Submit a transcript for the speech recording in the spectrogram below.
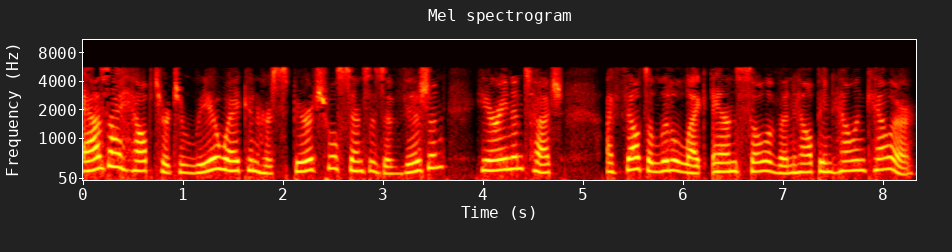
As I helped her to reawaken her spiritual senses of vision, hearing, and touch, I felt a little like Anne Sullivan helping Helen Keller.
